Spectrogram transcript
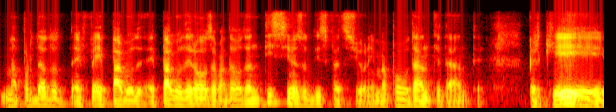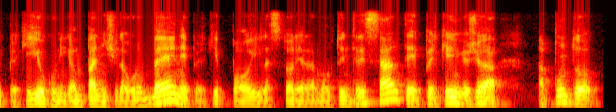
mi ha portato, e, e, Pago, e Pago De Rosa, mi ha dato tantissime soddisfazioni, ma proprio tante tante, perché, perché io con i campani ci lavoro bene, perché poi la storia era molto interessante e perché mi piaceva appunto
